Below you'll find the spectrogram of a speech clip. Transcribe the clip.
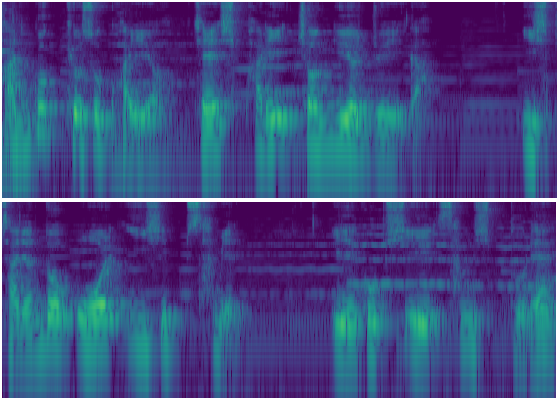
한국교수과이어 제18위 정기연주회가 24년도 5월 23일 7시 30분에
